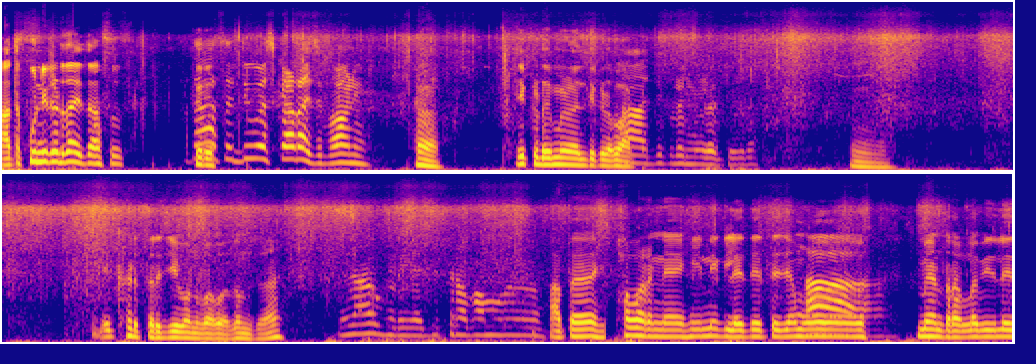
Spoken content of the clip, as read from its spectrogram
आता कुणीकडे जायचं असंच आता असं दिवस काढायचं पाहुणे. हां. जिकडं मिळेल तिकडं वाट. हा जिकडे मिळेल तिकडं. हम्म. लय खडतर जीवन बाबा तुमचं हा. लय अवघड आहे या चित्रापामुळं आता हे फवारण्या ही निघले ते त्याच्यामुळं मेंढराला बी लय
